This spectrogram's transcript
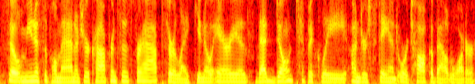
So municipal manager conferences, perhaps, or like, you know, areas that don't typically understand or talk about water,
